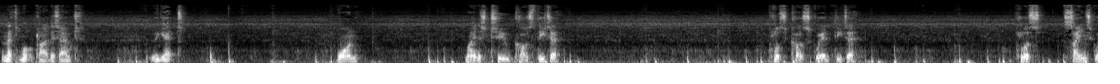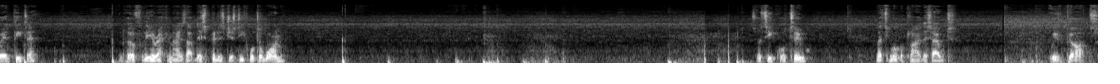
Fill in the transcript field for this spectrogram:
and let's multiply this out, we get 1 minus 2 cos theta plus cos squared theta plus sine squared theta hopefully you recognise that this bit is just equal to 1 so it's equal to let's multiply this out we've got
